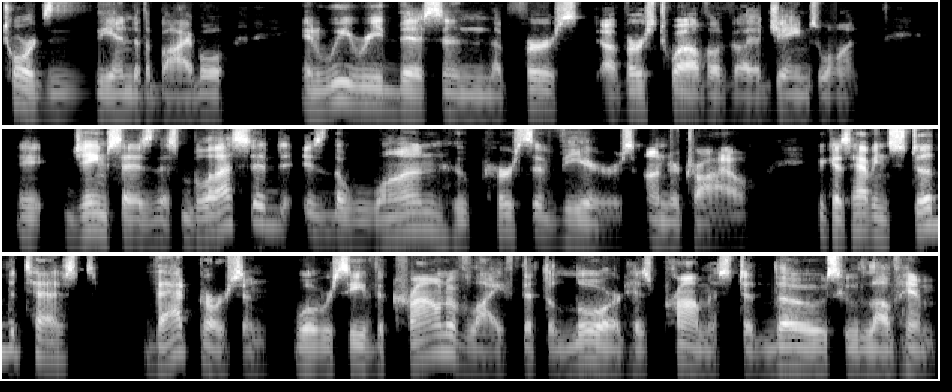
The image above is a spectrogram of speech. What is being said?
towards the end of the Bible. And we read this in the first uh, verse 12 of uh, James 1. Eh, James says this Blessed is the one who perseveres under trial, because having stood the test, that person will receive the crown of life that the Lord has promised to those who love him.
